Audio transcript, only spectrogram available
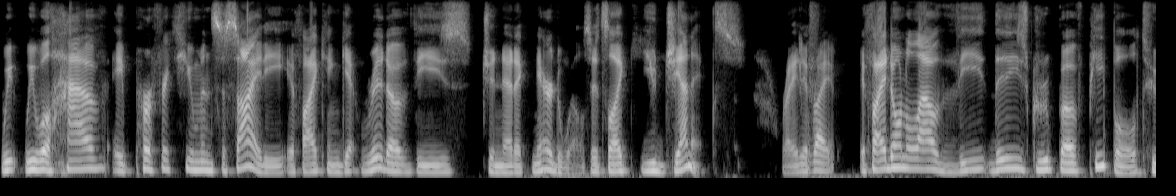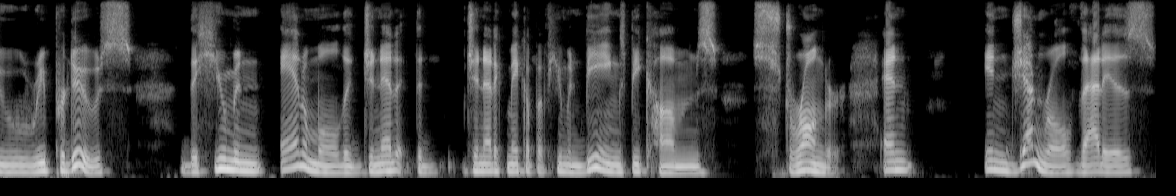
We we will have a perfect human society if I can get rid of these genetic ne'er do wells. It's like eugenics, right? If right. if I don't allow the these group of people to reproduce, the human animal, the genetic the genetic makeup of human beings becomes stronger. And in general, that is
